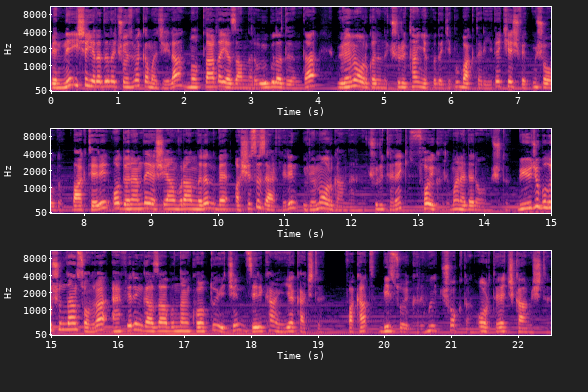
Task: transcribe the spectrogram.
ve ne işe yaradığını çözmek amacıyla notlarda yazanları uyguladığında üreme organını çürüten yapıdaki bu bakteriyi de keşfetmiş oldu. Bakteri o dönemde yaşayan vuranların ve aşısız elflerin üreme organlarını çürüterek soykırıma neden olmuştu. Büyücü buluşundan sonra elflerin gazabından korktuğu için Zerikanya'ya kaçtı. Fakat bir soykırımı çoktan ortaya çıkarmıştı.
